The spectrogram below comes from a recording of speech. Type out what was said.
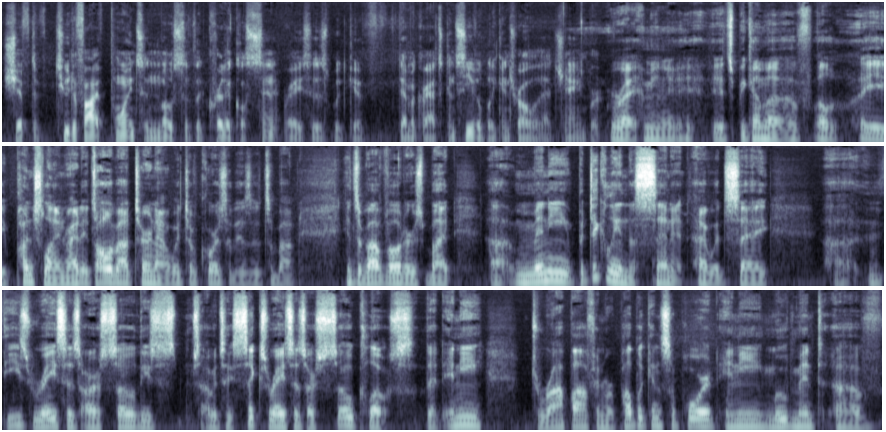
Shift of two to five points in most of the critical Senate races would give Democrats conceivably control of that chamber. Right. I mean, it, it's become a, a, a punchline, right? It's all about turnout, which of course it is. It's about it's about voters, but uh, many, particularly in the Senate, I would say, uh, these races are so these I would say six races are so close that any drop off in Republican support, any movement of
